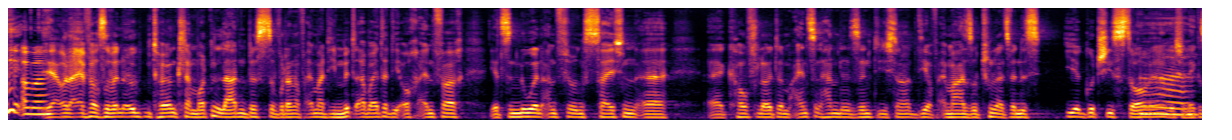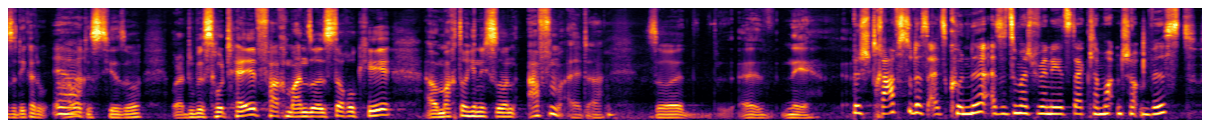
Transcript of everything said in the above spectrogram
aber Ja, oder einfach so, wenn du in irgendeinem teuren Klamottenladen bist, so, wo dann auf einmal die Mitarbeiter, die auch einfach jetzt nur in Anführungszeichen äh, äh, Kaufleute im Einzelhandel sind, die, die auf einmal so tun, als wenn es ihr Gucci-Store wäre. Ah. Wo ich denke, so, Dicker, du Ja. arbeitest hier so. Oder du bist Hotelfachmann, so ist doch okay, aber mach doch hier nicht so einen Affen, Alter. So, äh, nee. Bestrafst du das als Kunde? Also zum Beispiel, wenn du jetzt da Klamotten shoppen bist,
